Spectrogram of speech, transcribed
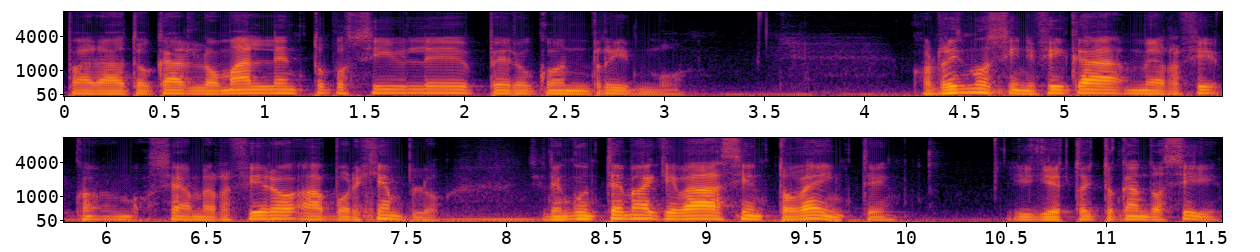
para tocar lo más lento posible, pero con ritmo. Con ritmo significa, me refiero, o sea, me refiero a, por ejemplo, si tengo un tema que va a 120, y que estoy tocando así.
